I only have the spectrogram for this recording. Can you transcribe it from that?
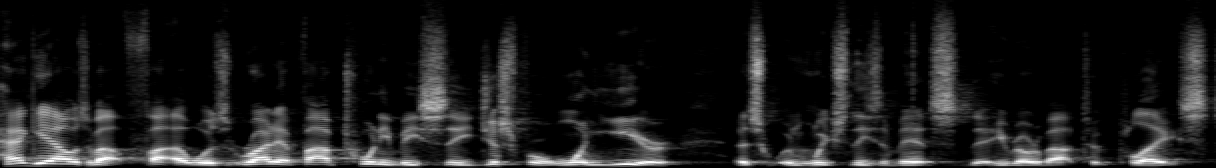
Haggai was about five, was right at 520 BC, just for one year, in which these events that he wrote about took place.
